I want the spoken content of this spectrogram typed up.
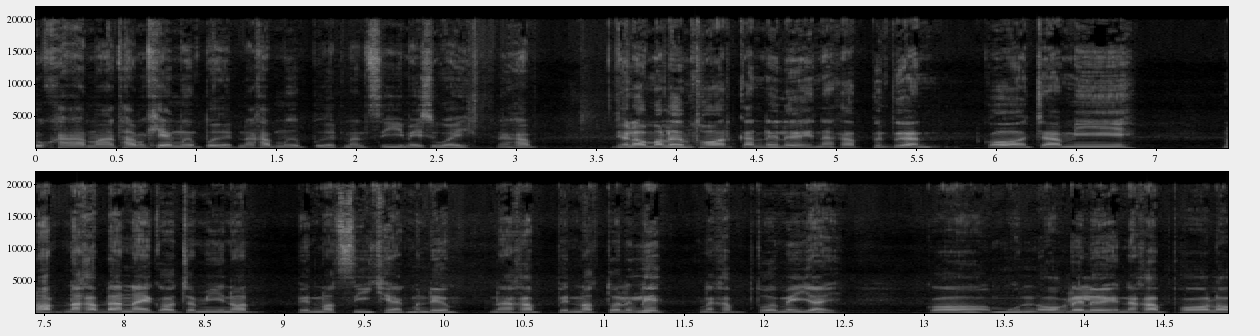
ลูกค้ามาทำแค่มือเปิดนะครับ มือเปิดมันสีไม่สวยนะครับ เดี๋ยวเรามาเริ่มถอดกันได้เลยนะครับ เพื่อนๆก็จะมีน็อตนะครับ ด้านในก็จะมีน็อตเป็นน็อตสี่แฉกเหมือนเดิมนะครับ เป็นน็อตตัวเล็กๆนะครับ ตัวไม่ใหญ่ ก็หมุนออกได้เลยนะครับ พอเรา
